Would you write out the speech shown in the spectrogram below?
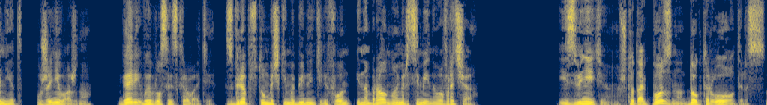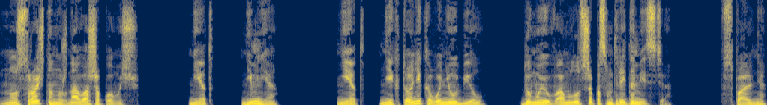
нет, уже не важно». Гарри выбрался из кровати, сгреб с тумбочки мобильный телефон и набрал номер семейного врача. «Извините, что так поздно, доктор Уолтерс, но срочно нужна ваша помощь». «Нет, не мне». «Нет, никто никого не убил. Думаю, вам лучше посмотреть на месте. В спальне.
